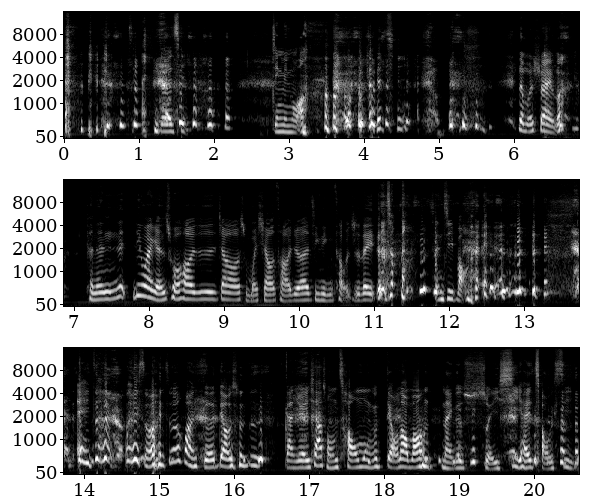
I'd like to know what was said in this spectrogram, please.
对不起。精灵王，对不起，那么帅吗？可能那另外一个人绰号就是叫什么小草，就叫精灵草之类的，神奇宝贝。哎，这为什么？就是换格调，就是感觉一下从超梦又掉到不知道哪个水系还是草系的。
